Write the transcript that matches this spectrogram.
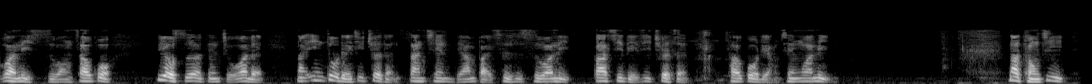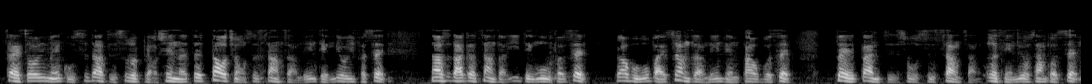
万例，死亡超过六十二点九万人。那印度累计确诊三千两百四十四万例，巴西累计确诊超过两千万例。那统计在周一美股四大指数的表现呢？在道琼斯上涨零点六一 percent，纳斯达克上涨一点五 percent。标普五百上涨零点八五 percent，费半指数是上涨二点六三 percent。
